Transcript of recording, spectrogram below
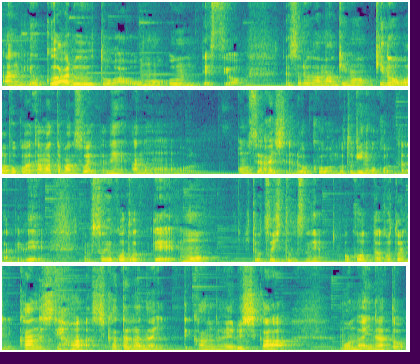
あのよくあるとは思うんですよ。でそれがまあ昨日昨日は僕はたまたまそうやったねあの音声配信の録音の時に起こっただけででもそういうことってもう一つ一つね起こったことに関しては仕方がないって考えるしかもうないなと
